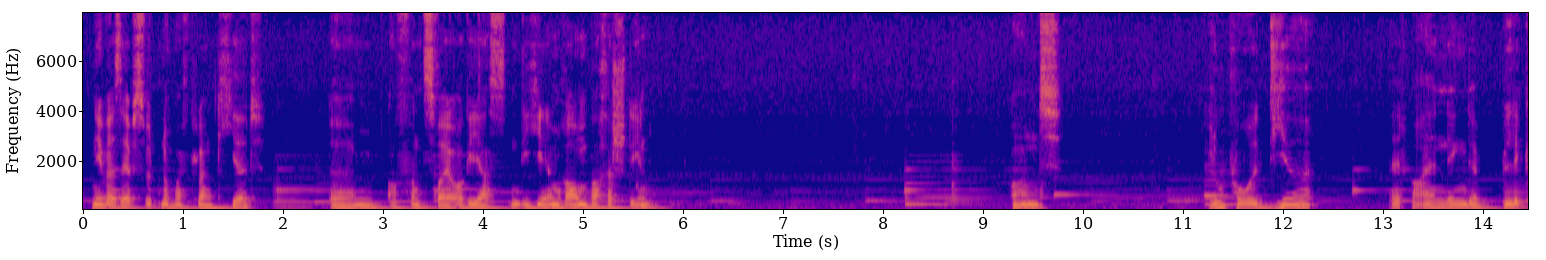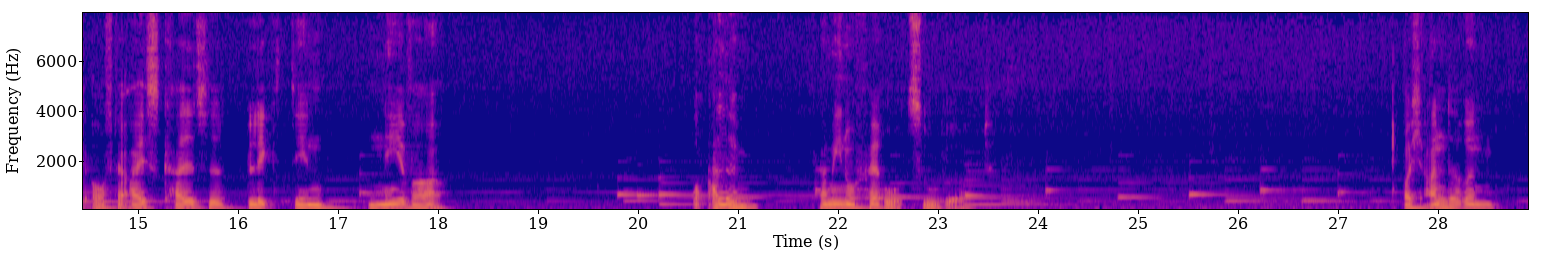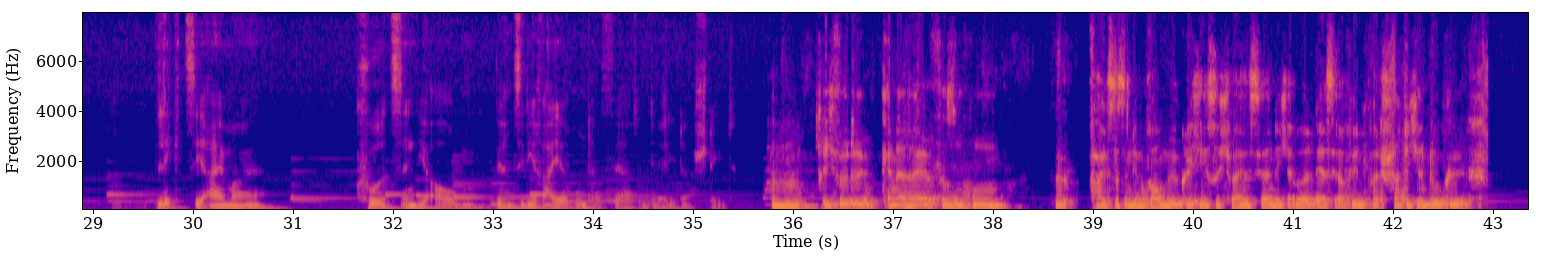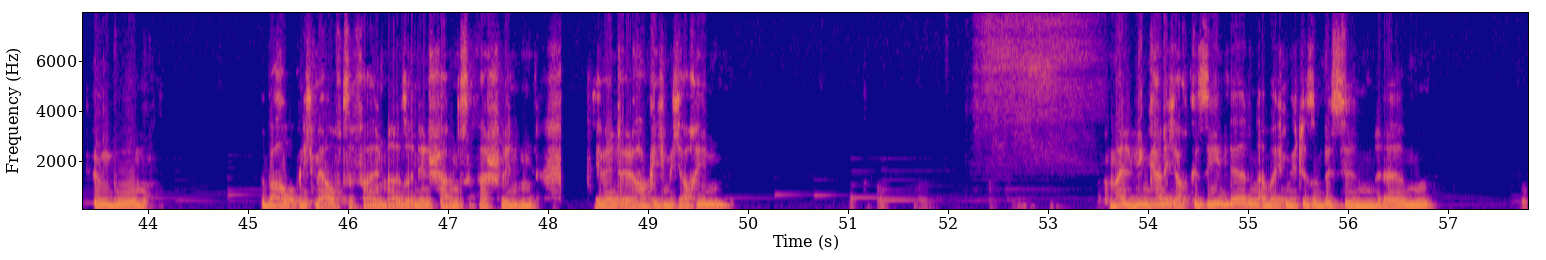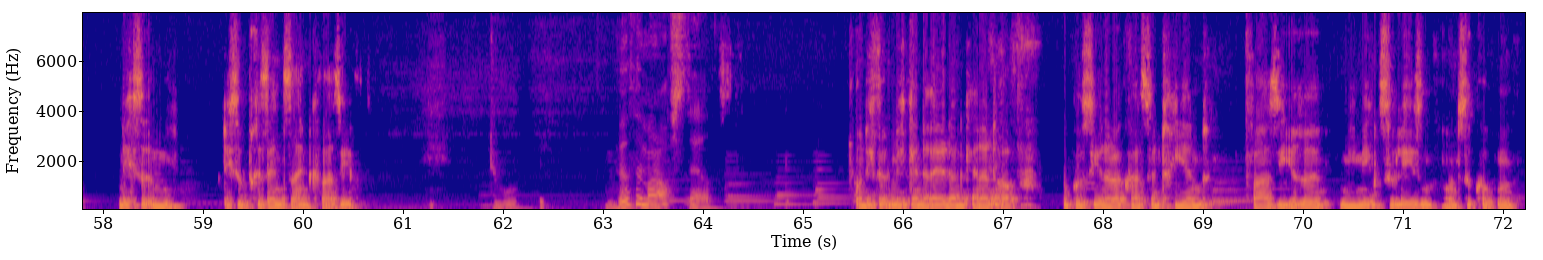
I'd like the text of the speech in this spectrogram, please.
Neva selbst wird nochmal flankiert, ähm, auch von zwei Orgiasten, die hier im Raum Wache stehen. Und Lupo, dir fällt vor allen Dingen der Blick auf, der eiskalte Blick, den Neva vor allem Camino Ferro zuwirft. Euch anderen blickt sie einmal kurz in die Augen, während sie die Reihe runterfährt, in der ihr da steht. Hm, Ich würde generell versuchen, falls das in dem Raum möglich ist, ich weiß es ja nicht, aber der ist ja auf jeden Fall schattig und dunkel, irgendwo überhaupt nicht mehr aufzufallen, also in den Schatten zu verschwinden. Eventuell hocke ich mich auch hin. Meinetwegen kann ich auch gesehen werden, aber ich möchte so ein bisschen ähm, nicht, so im, nicht so präsent sein quasi. Du würfel mal auf Stealth. Und ich würde mich generell dann gerne darauf fokussieren oder konzentrieren, quasi ihre Mimik zu lesen und zu gucken.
